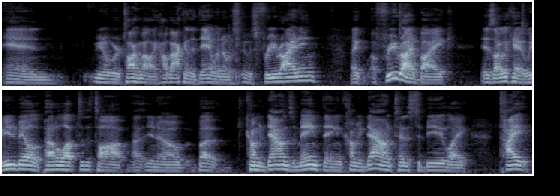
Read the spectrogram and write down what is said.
and you know we were talking about like how back in the day when it was it was free riding, like a free ride bike is like okay we need to be able to pedal up to the top, uh, you know, but coming down is the main thing, and coming down tends to be like tight,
